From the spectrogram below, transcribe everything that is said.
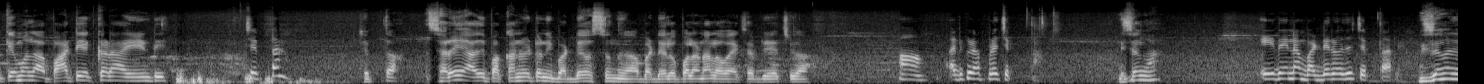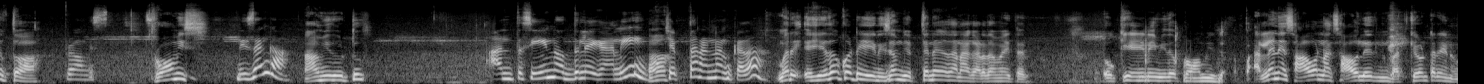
ఓకే మళ్ళీ పార్టీ ఎక్కడ? ఏంటి? చెప్తా. చెప్తా. సరే అది పక్కన పెట్టు నీ బర్త్డే వస్తుందిగా బర్త్డే లోపల లవ్ యాక్సెప్ట్ చేయొచ్చుగా ఆ, అది కూడా అప్పుడే చెప్తా. నిజంగా? ఏదైనా బర్త్డే రోజే చెప్తాలే. నిజంగా చెప్తావా? ప్రామిస్ ప్రామిస్ నిజంగా? నా మీద ఒట్టు? అంత సీన్ వద్దులే కానీ ఆ. చెప్తానన్నాను కదా. మరి ఏదో ఒకటి నిజం చెప్తేనే కదా నాకు అర్థమవుతుంది. ఓకే నీ మీద ప్రామిస్ పర్లే నేను సావు నాకు సావలేదు బతికే ఉంటా నేను.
